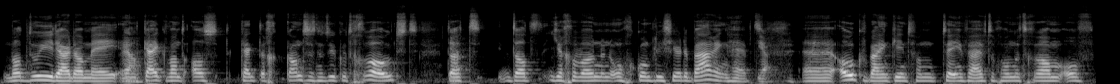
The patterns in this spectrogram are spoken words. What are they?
wat doe je daar dan mee? Ja. En kijk, want als, kijk, de kans is natuurlijk het grootst dat, dat je gewoon een ongecompliceerde baring hebt. Ja. Eh, ook bij een kind van 5200 gram of...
